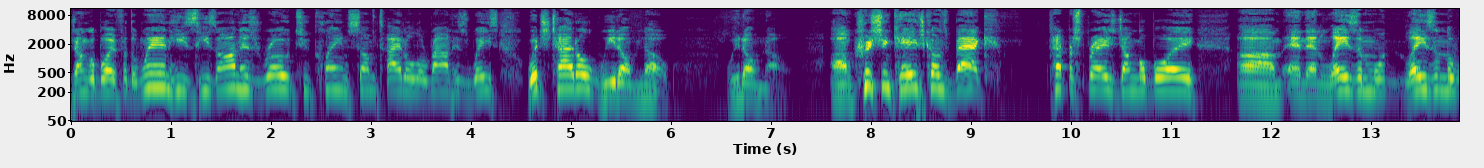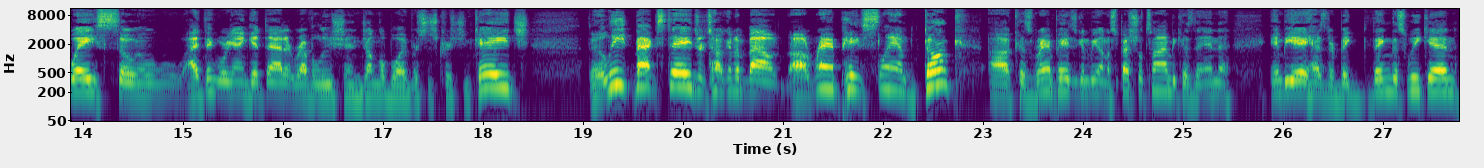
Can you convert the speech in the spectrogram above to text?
Jungle Boy for the win. He's he's on his road to claim some title around his waist. Which title? We don't know. We don't know. Um, Christian Cage comes back, pepper sprays Jungle Boy, um, and then lays him lays him the waist. So I think we're gonna get that at Revolution. Jungle Boy versus Christian Cage. The Elite backstage are talking about uh, Rampage Slam Dunk because uh, Rampage is going to be on a special time because the N- NBA has their big thing this weekend.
